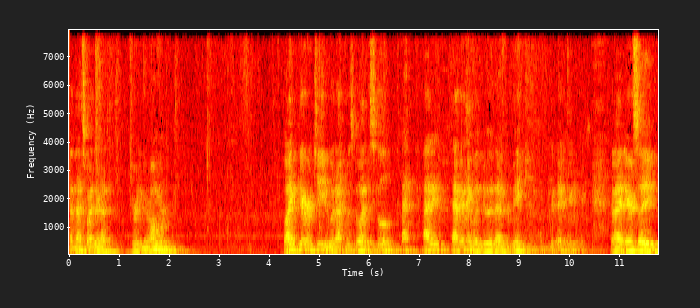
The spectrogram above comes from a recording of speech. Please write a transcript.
and that's why they're not turning their homework. Well, I can guarantee you, when I was going to school, I didn't have anyone doing that for me. and I dare say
